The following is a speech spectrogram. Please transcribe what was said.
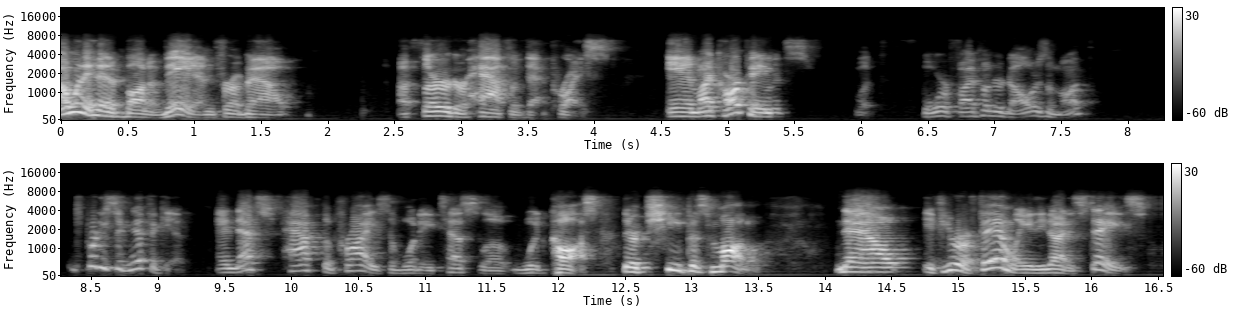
I went ahead and bought a van for about a third or half of that price. And my car payments, what, four or five hundred dollars a month? It's pretty significant. And that's half the price of what a Tesla would cost, their cheapest model. Now, if you're a family in the United States,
